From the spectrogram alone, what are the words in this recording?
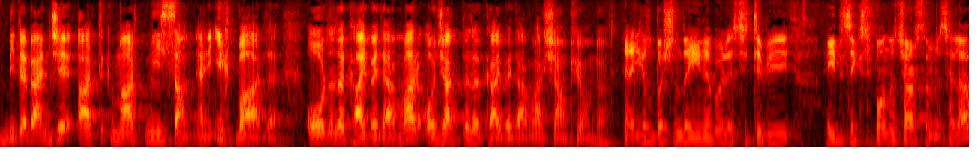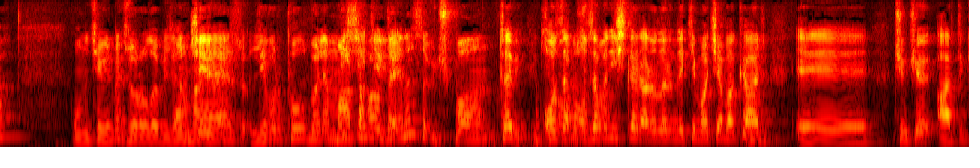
Bir de bence artık Mart Nisan yani ilkbaharda orada da kaybeden var, Ocak'ta da kaybeden var şampiyonluğu. Yani yılbaşında yine böyle City bir 7-8 puan açarsa mesela onu çevirmek zor olabilir. Onu Ama çevirmek eğer Liverpool böyle Mart'a falan şekilde- dayanırsa 3 puan Tabii. İki O puan, zaman o zaman puan. işler aralarındaki maça bakar. Ee, çünkü artık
